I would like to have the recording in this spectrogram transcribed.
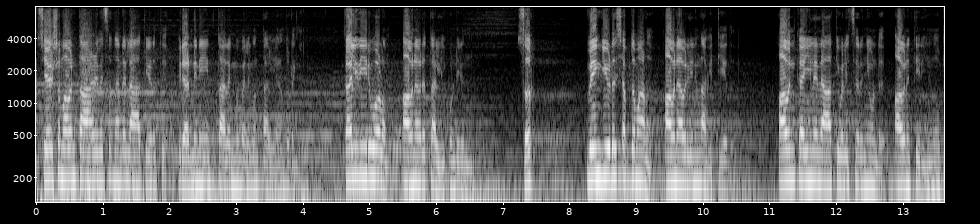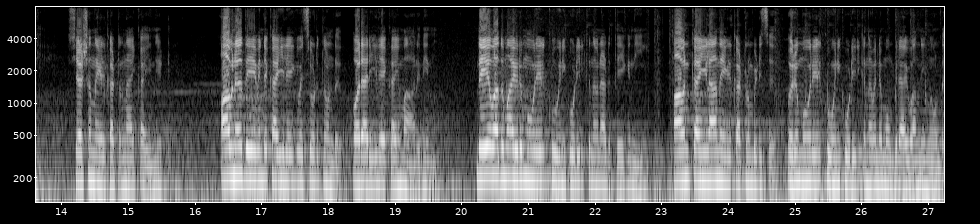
ശേഷം അവൻ താഴെ വെച്ച് തന്റെ ലാത്തിയെടുത്ത് രണ്ടിനെയും തലങ്ങും വിലങ്ങും തല്ലാൻ തുടങ്ങി. കലി തീരുവോളം അവൻ അവരെ തള്ളിക്കൊണ്ടിരുന്നു. സർ വെങ്കിയുടെ ശബ്ദമാണ് അവൻ അവരിൽ നിന്ന് അകറ്റിയത്. അവൻ കയ്യിലെ ലാത്തി വലിച്ചെറിഞ്ഞുകൊണ്ട് അവനെ തിരിഞ്ഞു നോക്കി. ശേഷം നെയിൽക്കട്ടറിനായി കൈ നീട്ടി. അവന് ദേവിന്റെ കയ്യിലേക്ക് വെച്ചു കൊടുത്തുകൊണ്ട് ഒരരികിലേക്കായി മാറി നിന്നു. ദേവ് അതുമായി ഒരു മൂലയിൽ കൂനിക്കൂടിയിരിക്കുന്നവനടുത്തേക്ക് നീങ്ങി. അവൻ കയ്യിൽ ആ നെയിൽക്കട്ടറും പിടിച്ച് ഒരു മൂലയിൽ കൂനിക്കൂടിയിരിക്കുന്നവന്റെ മുമ്പിലായി വന്നിരുന്നുകൊണ്ട്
